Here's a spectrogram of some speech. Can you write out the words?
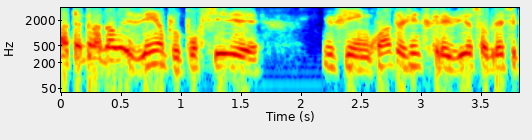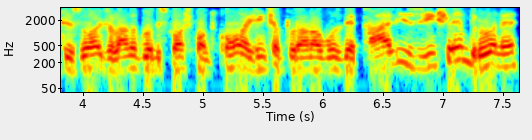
até para dar um exemplo, porque enfim, enquanto a gente escrevia sobre esse episódio lá no Globoesporte.com, a gente apurando alguns detalhes, a gente lembrou, né,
